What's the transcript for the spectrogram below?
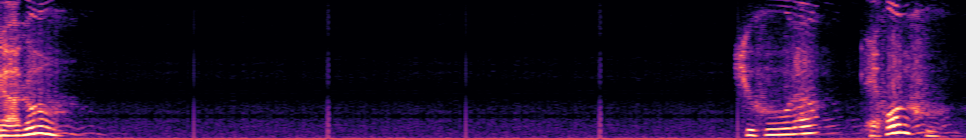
やる。シュフーラ・ケフォルフ。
